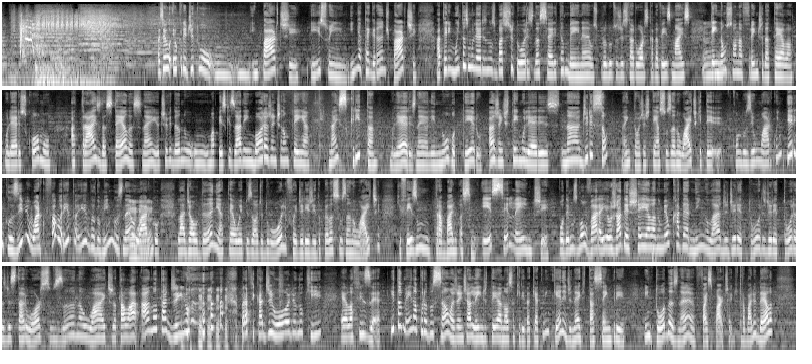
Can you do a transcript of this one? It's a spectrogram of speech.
Mas eu, eu acredito um, um, em parte isso em, em, até grande parte, a terem muitas mulheres nos bastidores da série também, né? Os produtos de Star Wars cada vez mais uhum. tem não só na frente da tela mulheres como atrás das telas, né? Eu tive dando um, uma pesquisada e embora a gente não tenha na escrita mulheres, né, ali no roteiro, a gente tem mulheres na direção, né? Então a gente tem a Susana White que te, conduziu um arco inteiro, inclusive o arco favorito aí do Domingos, né? Uhum. O arco lá de Aldani até o episódio do Olho foi dirigido pela Susana White, que fez um trabalho assim excelente. Podemos louvar aí, eu já deixei ela no meu caderninho lá de diretores, diretoras de Star Wars, Susana White, já tá lá anotadinho para ficar de olho no que ela fizer. E também na produção, a gente, além de ter a nossa querida Kathleen Kennedy, né, que tá sempre em todas, né, faz parte aí do trabalho dela.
